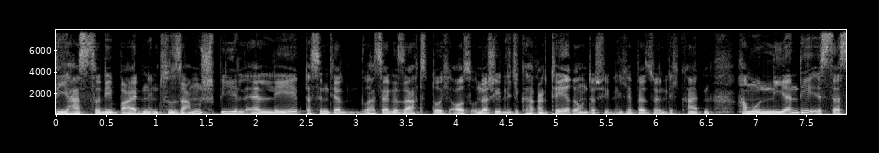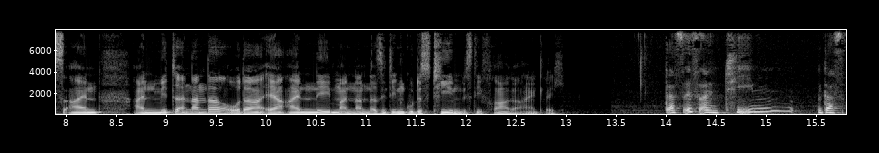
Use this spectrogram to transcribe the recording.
Wie hast du die beiden im Zusammenspiel erlebt? Das sind ja, du hast ja gesagt, durchaus unterschiedliche Charaktere, unterschiedliche Persönlichkeiten. Harmonieren die? Ist das ein, ein Miteinander oder eher ein Nebeneinander? Sind die ein gutes Team, ist die Frage eigentlich. Das ist ein Team, das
